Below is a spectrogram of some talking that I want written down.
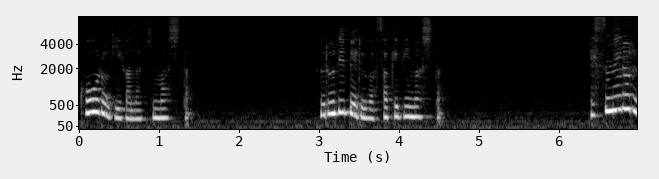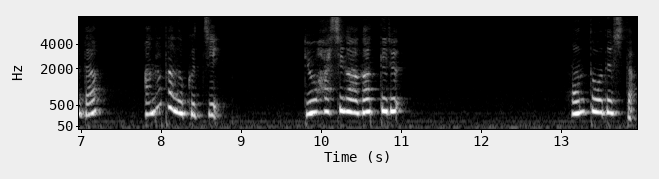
コオロギが鳴きました。フルリベルが叫びました。エスメラルダあなたの口両端が上がってる。本当でした。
